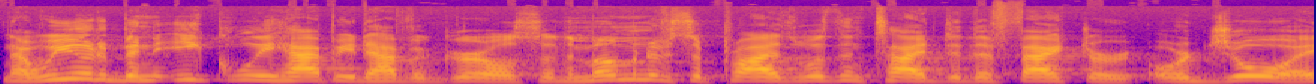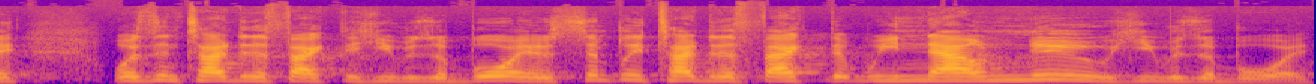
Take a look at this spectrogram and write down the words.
Now, we would have been equally happy to have a girl, so the moment of surprise wasn't tied to the fact, or, or joy wasn't tied to the fact that he was a boy. It was simply tied to the fact that we now knew he was a boy.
